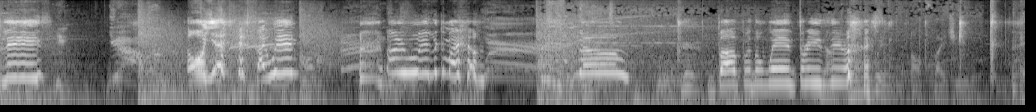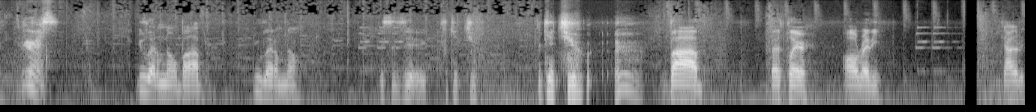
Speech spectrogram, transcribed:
Please! Oh yes! I win! I win! Look at my health! No! Bob for the win! 3-0! I'll fight you. Yes! You let him know, Bob. You let him know. This is it. Forget you. Forget you. Bob. Best player. Already. Gotta,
